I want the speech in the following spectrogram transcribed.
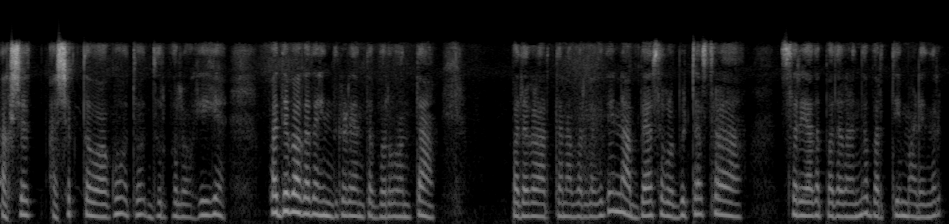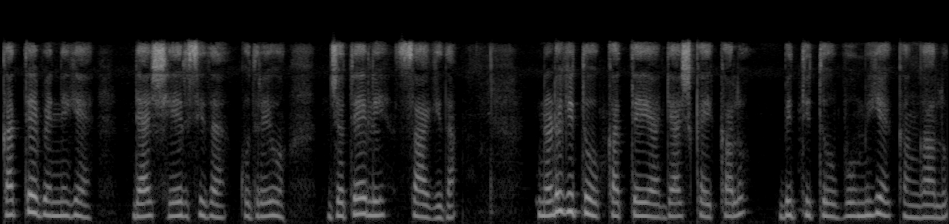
ಅಕ್ಷ ಅಶಕ್ತವಾಗು ಅಥವಾ ದುರ್ಬಲ ಹೀಗೆ ಪದ್ಯಭಾಗದ ಹಿಂದ್ಗಡೆ ಅಂತ ಬರುವಂಥ ಪದಗಳ ಅರ್ಥನ ಬರಲಾಗಿದೆ ಇನ್ನು ಅಭ್ಯಾಸಗಳು ಬಿಟ್ಟ ಸ್ಥಳ ಸರಿಯಾದ ಪದಗಳಿಂದ ಭರ್ತಿ ಮಾಡಿ ಅಂದರೆ ಕತ್ತೆ ಬೆನ್ನಿಗೆ ಡ್ಯಾಶ್ ಹೇರಿಸಿದ ಕುದುರೆಯು ಜೊತೆಯಲ್ಲಿ ಸಾಗಿದ. ನಡುಗಿತು ಕತ್ತೆಯ ಡ್ಯಾಶ್ ಕೈಕಾಲು ಬಿದ್ದಿತು ಭೂಮಿಗೆ ಕಂಗಾಲು.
